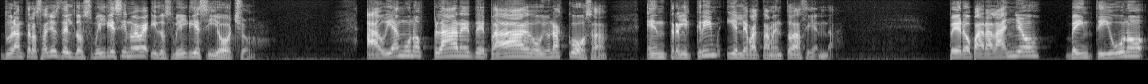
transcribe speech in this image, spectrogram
durante los años del 2019 y 2018, habían unos planes de pago y unas cosas entre el CRIM y el Departamento de Hacienda. Pero para el año 21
